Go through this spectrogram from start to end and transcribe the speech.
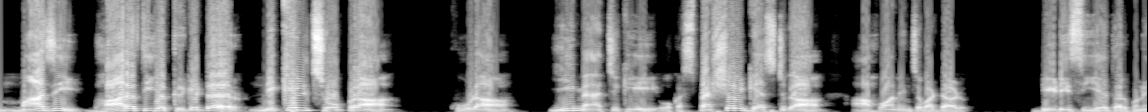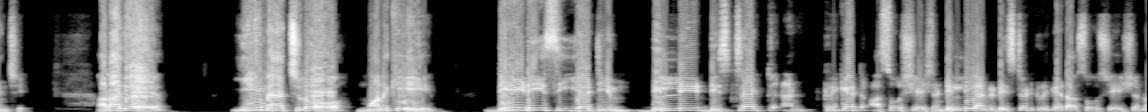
మాజీ భారతీయ క్రికెటర్ నిఖిల్ చోప్రా కూడా ఈ మ్యాచ్కి ఒక స్పెషల్ గెస్ట్గా ఆహ్వానించబడ్డాడు. డిడిసిఏ తరపు నుంచి. అలాగే ఈ మ్యాచ్లో మనకి DDCA team Delhi district and cricket association Delhi and district cricket association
